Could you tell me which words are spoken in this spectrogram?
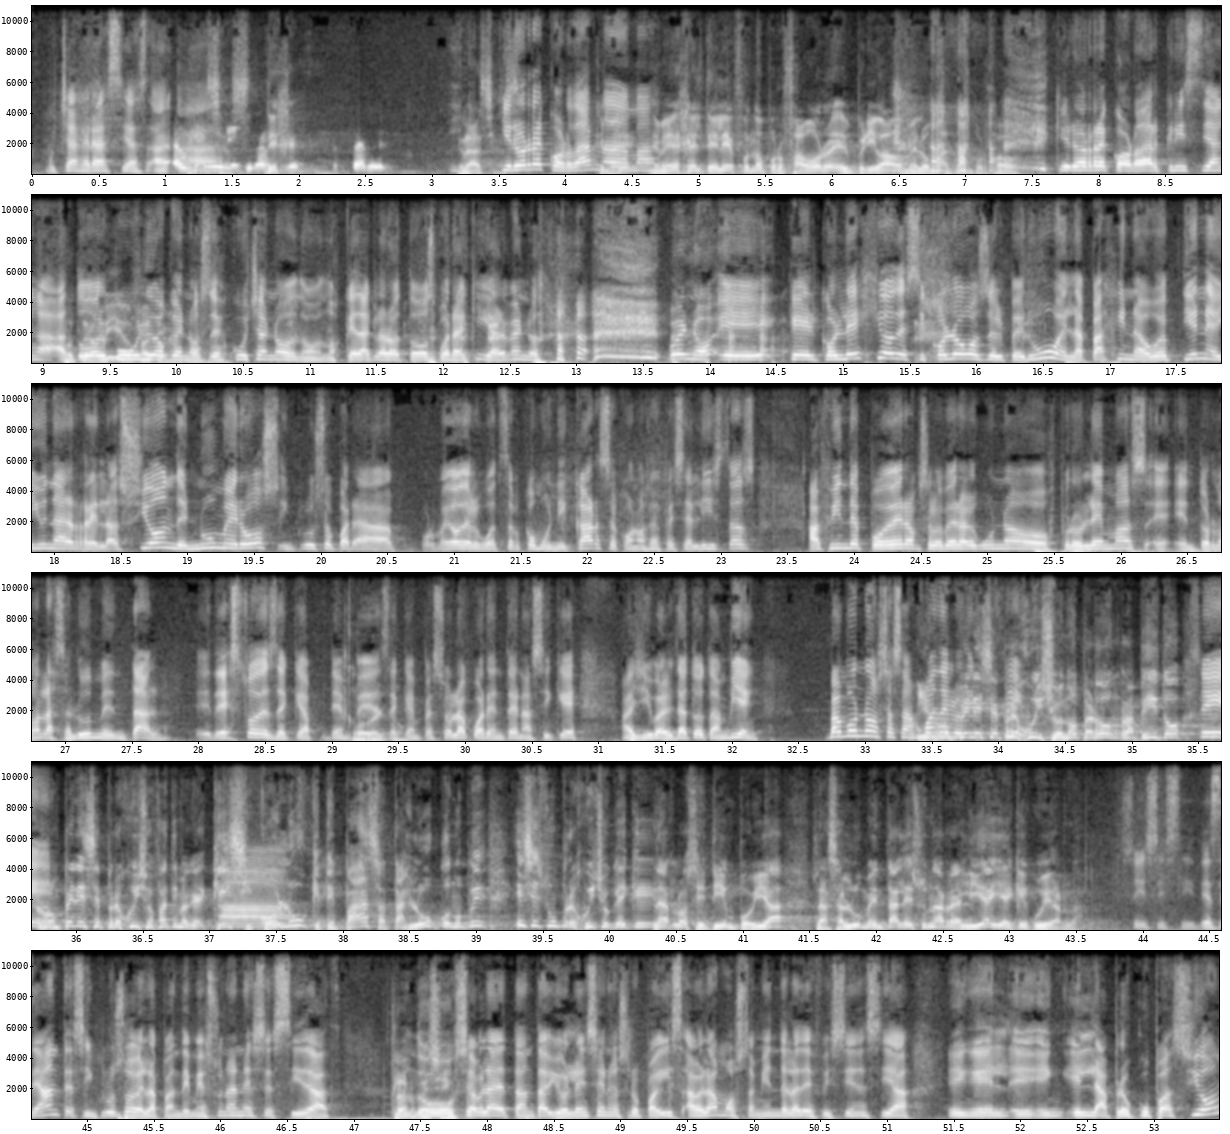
Muchas gracias. gracias. Quiero recordar nada más. Que me deje el teléfono, por favor, en privado me lo mandan, por favor. Quiero recordar, Cristian, a, todo el público que nos escucha, no, no nos queda claro a todos por aquí, al menos. bueno, eh, que el Colegio de Psicólogos del Perú en la página web tiene ahí una relación de números, incluso para por medio del WhatsApp comunicarse con los especialistas a fin de poder absolver algunos problemas eh, en torno a la salud mental. Eh, de esto desde que, desde que empezó la cuarentena, así que allí va el dato también. Vámonos a San Juan de los... romper ese prejuicio, ¿no? Perdón, rapidito. Romper ese prejuicio, Fátima, que, ¿qué ah, psicólogo? ¿Qué te pasa? ¿Estás loco? ¿No? Ese es un prejuicio que hay que tenerlo hace tiempo ya. La salud mental es una realidad y hay que cuidarla. Sí, sí, sí. Desde antes incluso de la pandemia es una necesidad. Cuando se habla de tanta violencia en nuestro país, hablamos también de la deficiencia en, el, en la preocupación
